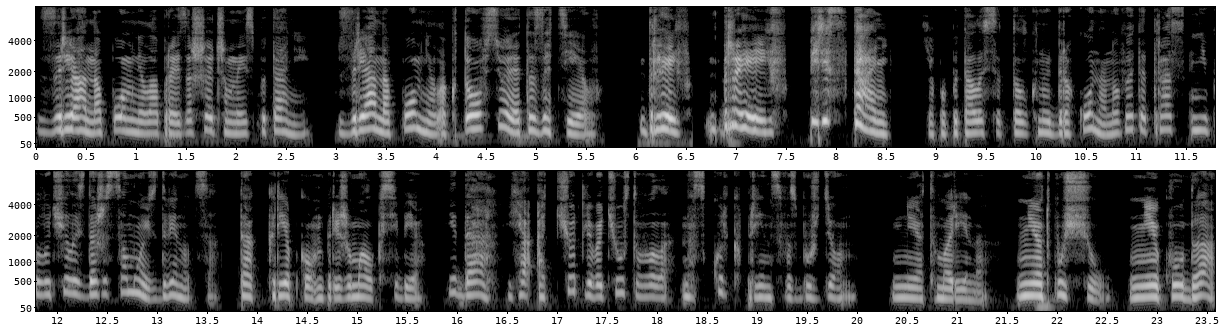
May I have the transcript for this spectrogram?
Зря напомнила о произошедшем на испытании. Зря напомнила, кто все это затеял. Дрейв, Дрейв, перестань! Я попыталась оттолкнуть дракона, но в этот раз не получилось даже самой сдвинуться. Так крепко он прижимал к себе. И да, я отчетливо чувствовала, насколько принц возбужден. «Нет, Марина, не отпущу. Никуда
